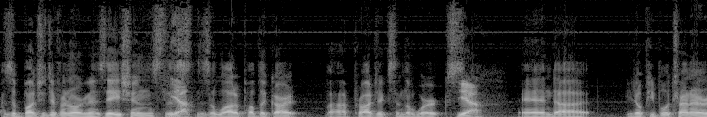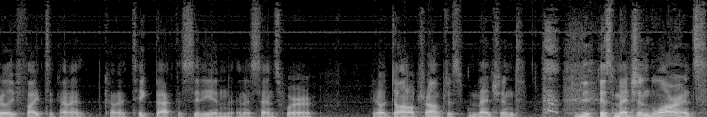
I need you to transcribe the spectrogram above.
there's a bunch of different organizations. There's, Yeah. there's a lot of public art uh, projects in the works. Yeah. and uh, you know, people are trying to really fight to kind of kind of take back the city in, in a sense where, you know, Donald Trump just mentioned just mentioned Lawrence.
